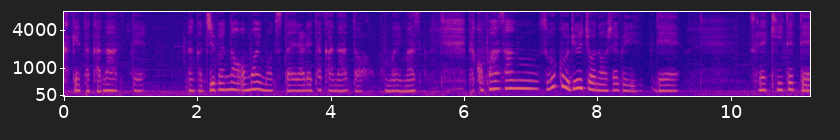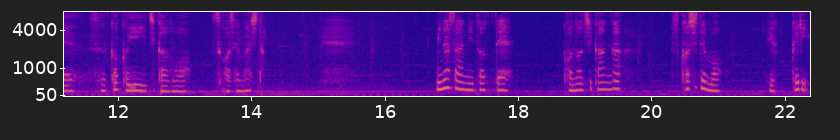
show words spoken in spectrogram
書けたかなって、なんか自分の思いも伝えられたかなと思います。ぺこぱんさん、すごく流暢なおしゃべりで、それ聞いてて、すっごくいい時間を過ごせました。皆さんにとって、この時間が少しでもくり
